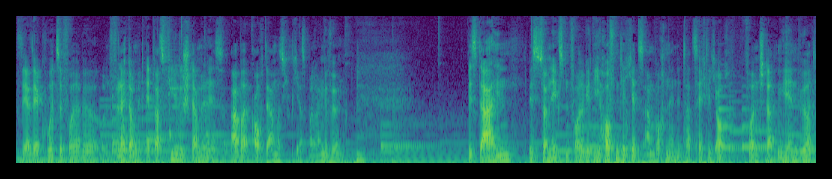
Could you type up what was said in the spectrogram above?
sehr, sehr kurze Folge und vielleicht auch mit etwas viel Gestammel ist, aber auch da muss ich mich erstmal dran gewöhnen. Bis dahin, bis zur nächsten Folge, die hoffentlich jetzt am Wochenende tatsächlich auch vonstatten gehen wird,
